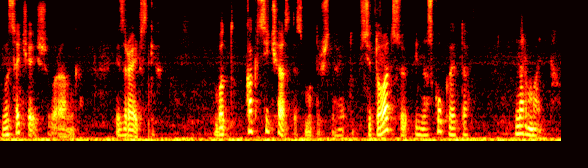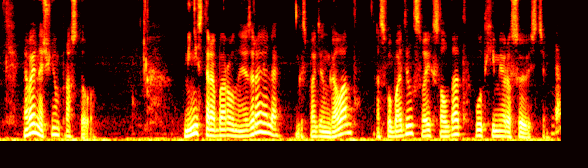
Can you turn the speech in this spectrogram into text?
высочайшего ранга израильских, вот как сейчас ты смотришь на эту ситуацию и насколько это нормально? Давай начнем простого. Министр обороны Израиля, господин Галант, освободил своих солдат от химеры совести. Да.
